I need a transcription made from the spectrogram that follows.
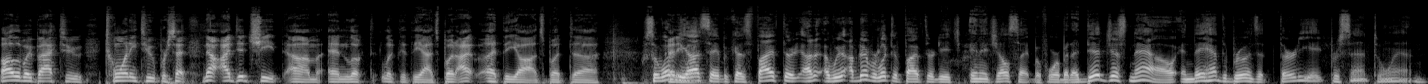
all the way back to 22 percent. Now I did cheat um, and looked looked at the odds, but I at the odds, but uh, So what did the odds say? Because five thirty, I've never looked at five thirty NHL site before, but I did just now, and they have the Bruins at thirty eight percent to win.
